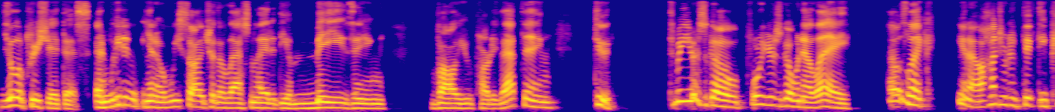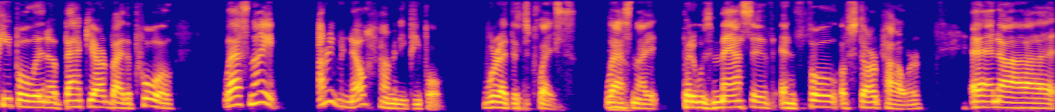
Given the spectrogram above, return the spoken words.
you'll appreciate this. And we didn't, you know, we saw each other last night at the amazing volume party. That thing, dude. Three years ago, four years ago in LA, that was like you know 150 people in a backyard by the pool. Last night, I don't even know how many people were at this place last night, but it was massive and full of star power. And uh,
